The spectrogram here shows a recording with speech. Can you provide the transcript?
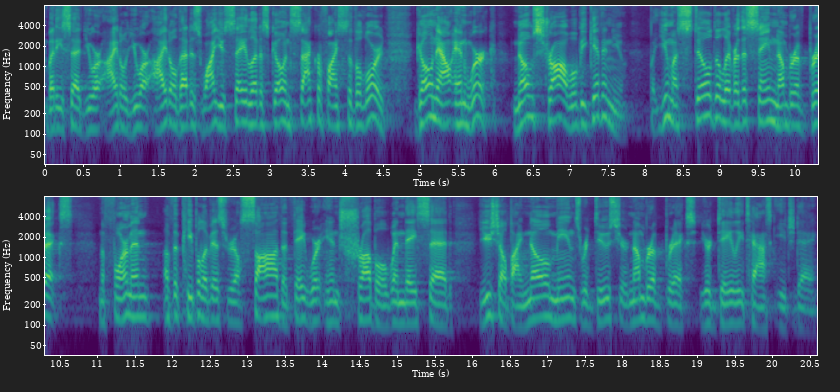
But he said, You are idle, you are idle. That is why you say, Let us go and sacrifice to the Lord. Go now and work. No straw will be given you, but you must still deliver the same number of bricks. And The foreman of the people of Israel saw that they were in trouble when they said, You shall by no means reduce your number of bricks, your daily task each day.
